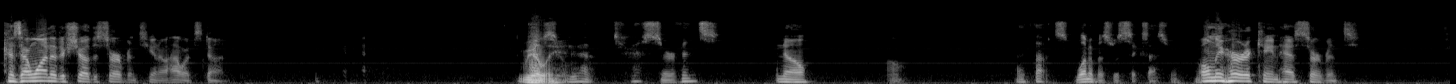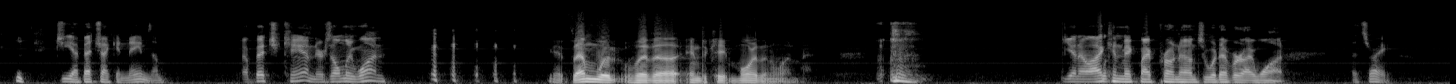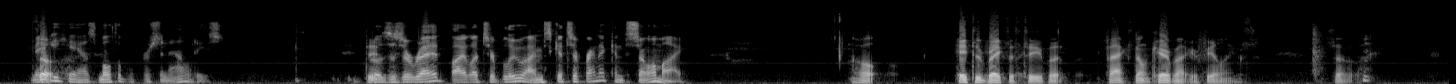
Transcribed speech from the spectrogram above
because I wanted to show the servants, you know, how it's done. Really? You have, do you have servants? No, Oh. I thought one of us was successful. only Hurricane has servants. Gee, I bet you I can name them. I bet you can. There's only one. Yeah, them would would uh, indicate more than one. You know, I can make my pronouns whatever I want. That's right. Maybe So- he has multiple personalities. Did- Roses are red, violets are blue. I'm schizophrenic, and so am I. Well, hate to break this to you, but facts don't care about your feelings. So,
